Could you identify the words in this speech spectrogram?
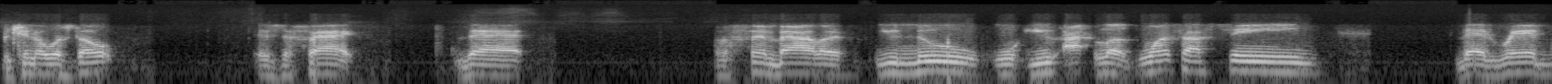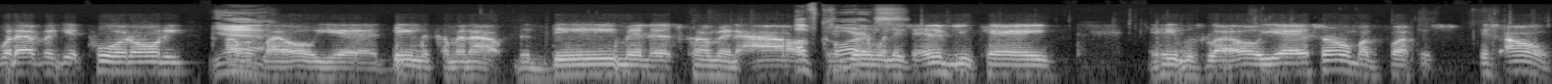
But you know what's dope? Is the fact that uh, Finn Balor, you knew you I, look once I've seen that red whatever get poured on him, I was like, oh yeah, demon coming out. The demon is coming out. Of course. And then when his interview came, and he was like, oh yeah, it's on, motherfuckers, it's on.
